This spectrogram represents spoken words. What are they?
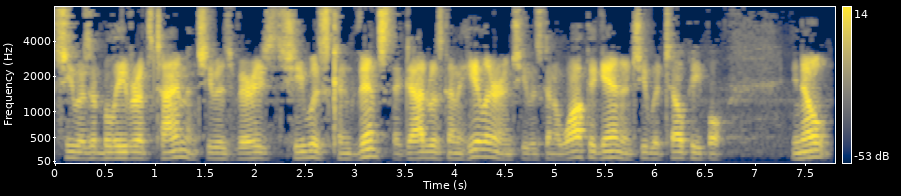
she was a believer at the time, and she was very, she was convinced that God was going to heal her, and she was going to walk again. And she would tell people, you know,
